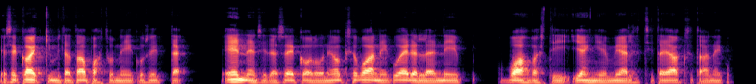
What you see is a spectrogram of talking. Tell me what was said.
ja se kaikki, mitä tapahtui niin kuin sitten ennen sitä sekoilua, niin onko se vaan niin kuin edelleen niin vahvasti jengien mielessä, että sitä jaksetaan niin kuin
